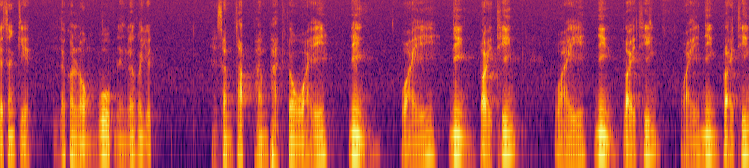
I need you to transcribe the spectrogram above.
จะสังเกตแล้วก็ลงวูบหนึ่งแล้วก็หยุดซ้ำซับพัมผัดก็ไหวนิ่ง ไหวนิ่ง ปล่อยทิ้ง ไหวนิ่ง ปล่อยทิ้ง ไหวนิ่งปล่อยทิ้ง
